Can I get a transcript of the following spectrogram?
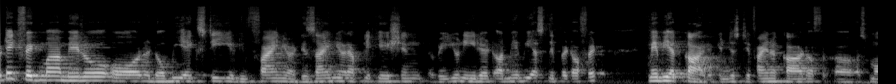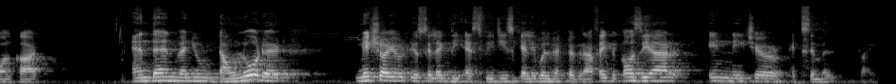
You take Figma, Miro, or Adobe XD, you define your design your application the way you need it, or maybe a snippet of it, maybe a card. You can just define a card of uh, a small card. And then when you download it, make sure you, you select the SVG scalable vector graphic because they are in nature XML right?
